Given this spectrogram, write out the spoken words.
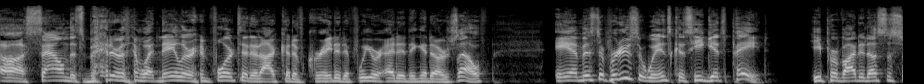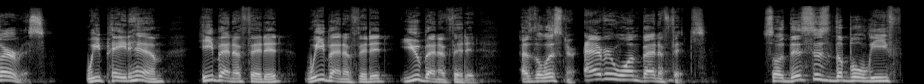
a sound that's better than what Naylor and Fullerton and I could have created if we were editing it ourselves. And Mr. Producer wins because he gets paid. He provided us a service. We paid him. He benefited. We benefited. You benefited as the listener. Everyone benefits. So this is the belief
